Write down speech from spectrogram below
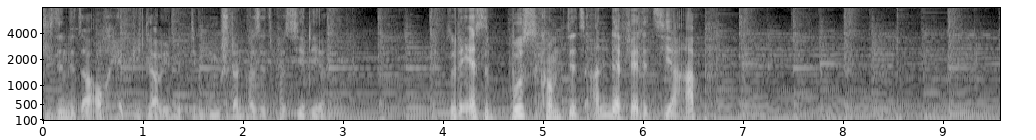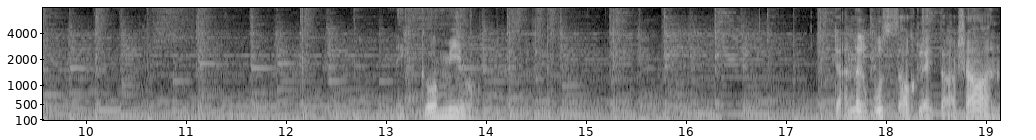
Die sind jetzt auch happy, glaube ich, mit dem Umstand, was jetzt passiert hier. So, der erste Bus kommt jetzt an. Der fährt jetzt hier ab. Lecco mio. Der andere Bus ist auch gleich da. Schau an.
